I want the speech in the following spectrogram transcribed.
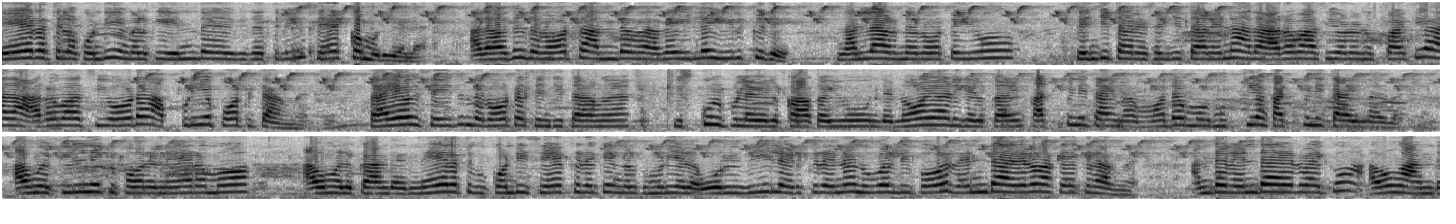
நேரத்தில் கொண்டு எங்களுக்கு எந்த விதத்துலையும் சேர்க்க முடியலை. அதாவது இந்த ரோட்டை அந்த வகையில் இருக்குது. நல்லா இருந்த ரோட்டையும் செஞ்சு தரேன் அதை அறவாசியோட நிப்பாட்டி அதை அறவாசியோட அப்படியே போட்டுட்டாங்க. தயவு செய்து இந்த ரோட்டை செஞ்சுட்டாங்க. ஸ்கூல் பிள்ளைகளுக்காகவும் இந்த நோயாளிகளுக்காகவும் கற்பிணி தாய்மார் முத முக்கியம் கற்பிணி தாய்மார்கள். அவங்க கிளினிக்கு போகிற நேரமோ அவங்களுக்கு அந்த நேரத்துக்கு கொண்டு சேர்க்குறதுக்கு எங்களுக்கு முடியலை. ஒரு வீல் எடுக்கிறேன்னா நுவர்லி போக ரெண்டாயிரம் ரூபா கேட்குறாங்க அந்த ரெண்டாயிரம் ரூபாய்க்கும் அவங்க அந்த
